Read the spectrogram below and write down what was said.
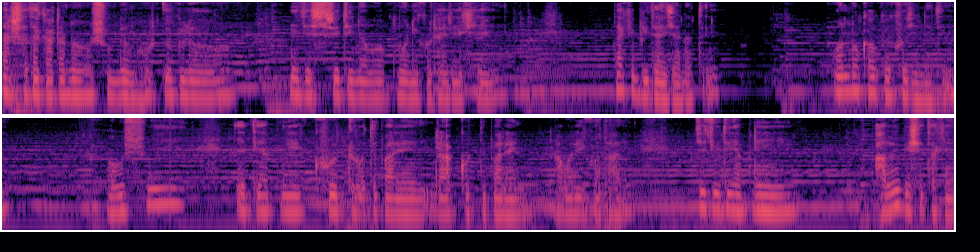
তার সাথে কাটানো সুন্দর মুহূর্তগুলো নিজের স্মৃতি নামক মণিকোঠায় রেখে তাকে বিদায় জানাতে, অন্য কাউকে খুঁজে নিতে। অবশ্যই এতে আপনি ক্ষুব্ধ হতে পারেন, রাগ করতে পারেন আমার এই কথায় যে যদি আপনি ভালোই বেশে থাকেন,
